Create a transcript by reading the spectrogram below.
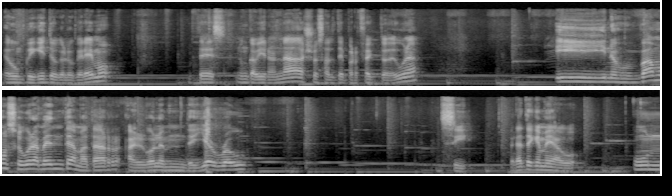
es un piquito que lo queremos. Ustedes nunca vieron nada, yo salté perfecto de una. Y nos vamos seguramente a matar al golem de Yarrow. Sí, espérate que me hago. Una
